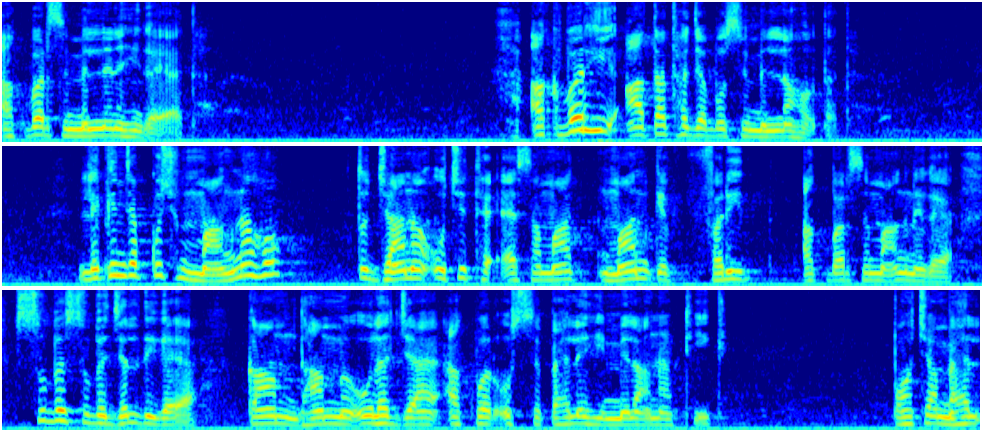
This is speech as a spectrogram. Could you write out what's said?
अकबर से मिलने नहीं गया था। अकबर ही आता था जब उससे मिलना होता था। लेकिन जब कुछ मांगना हो तो जाना उचित है, ऐसा मान के फरीद अकबर से मांगने गया। सुबह सुबह जल्दी गया। काम धाम में उलझ जाए अकबर, उससे पहले ही मिलाना ठीक है। पहुँचा महल।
